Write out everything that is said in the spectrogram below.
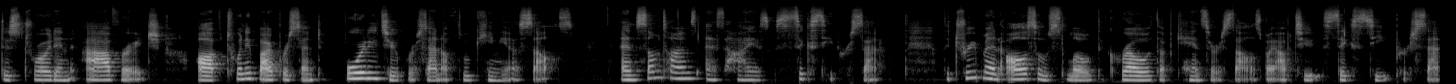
destroyed an average of 25% to 42% of leukemia cells, and sometimes as high as 60%. The treatment also slowed the growth of cancer cells by up to 60%.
